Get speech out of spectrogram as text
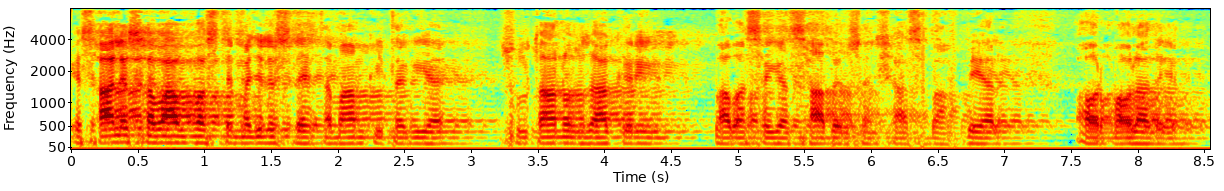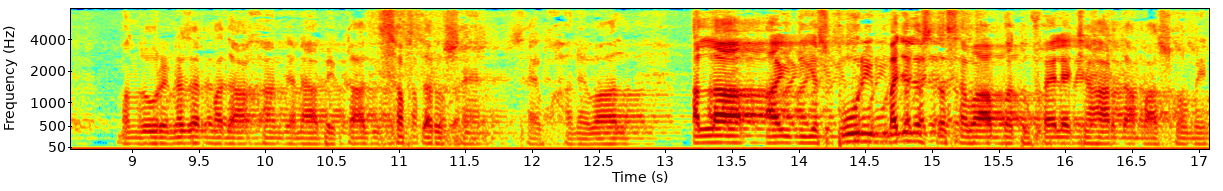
اس حال ثواب وسط مجلس دے اہتمام کیتا گیا۔ ہے سلطان و ذاکرین بابا سید صابر حسین شاہ صباح بیل اور مولا دے منظور نظر مدا خان جناب قاضی صفدر حسین صاحب خانوال۔ اللہ آئی دی اس پوری مجلس دا ثواب بتو پھیلے چہار دا معصومین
